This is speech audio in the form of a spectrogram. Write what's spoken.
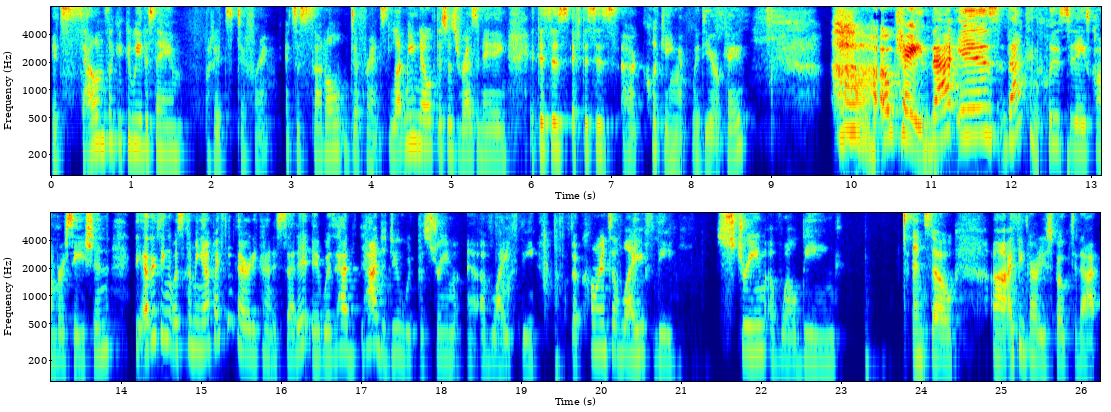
It sounds like it could be the same, but it's different. It's a subtle difference. Let me know if this is resonating, if this is if this is uh, clicking with you. Okay. okay, that is that concludes today's conversation. The other thing that was coming up, I think I already kind of said it. It was had had to do with the stream of life, the the current of life, the stream of well-being. And so uh, I think I already spoke to that.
